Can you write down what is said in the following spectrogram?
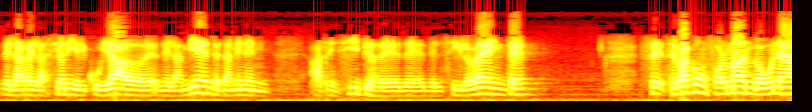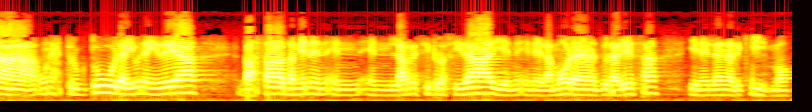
de la relación y el cuidado del ambiente, también en, a principios del siglo XX. Se, va conformando una, estructura y una idea basada también en, la reciprocidad y en, el amor a la naturaleza y en el anarquismo.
